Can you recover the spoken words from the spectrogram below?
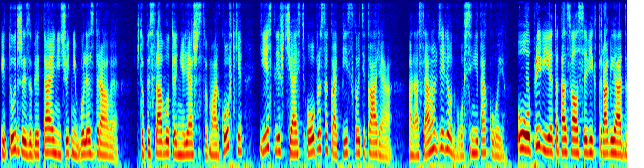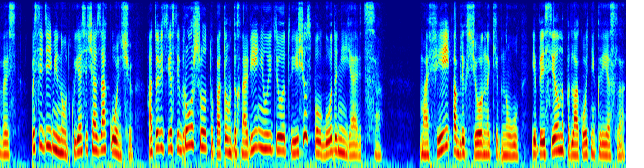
и тут же изобретая ничуть не более здравое, что пресловутое неряшество морковки – есть лишь часть образа копийского дикаря, а на самом деле он вовсе не такой. "О, привет", отозвался Виктор, оглядываясь. "Посиди минутку, я сейчас закончу, а то ведь если брошу, то потом вдохновение уйдет и еще с полгода не явится". Мафей облегченно кивнул и присел на подлокотник кресла.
